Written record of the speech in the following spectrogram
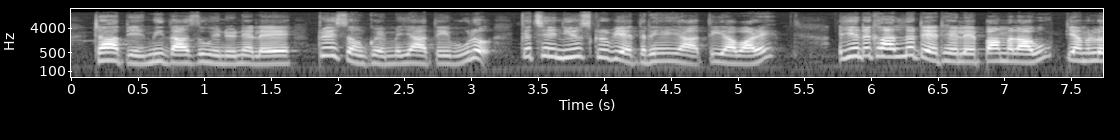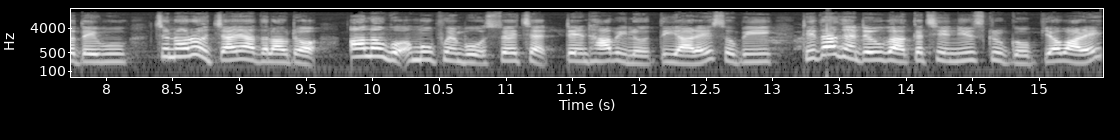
။ဒါအပြင်မိသားစုဝင်တွေနဲ့လည်းတွေ့ဆုံခွင့်မရသေးဘူးလို့ကချင် News Group ရဲ့သတင်းအရသိရပါဗျ။ အရင်တစ်ခါလွတ်တဲ့ထဲလဲပါမလာဘူးပြန်မလွတ်သေးဘူးကျွန်တော်တို့ကြားရသလောက်တော့အားလုံးကိုအမှုဖွင့်ဖို့ဆွဲချက်တင်ထားပြီလို့သိရတယ်ဆိုပြီးဒေသခံတဦးကကချင် News Group ကိုပြောပါတယ်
